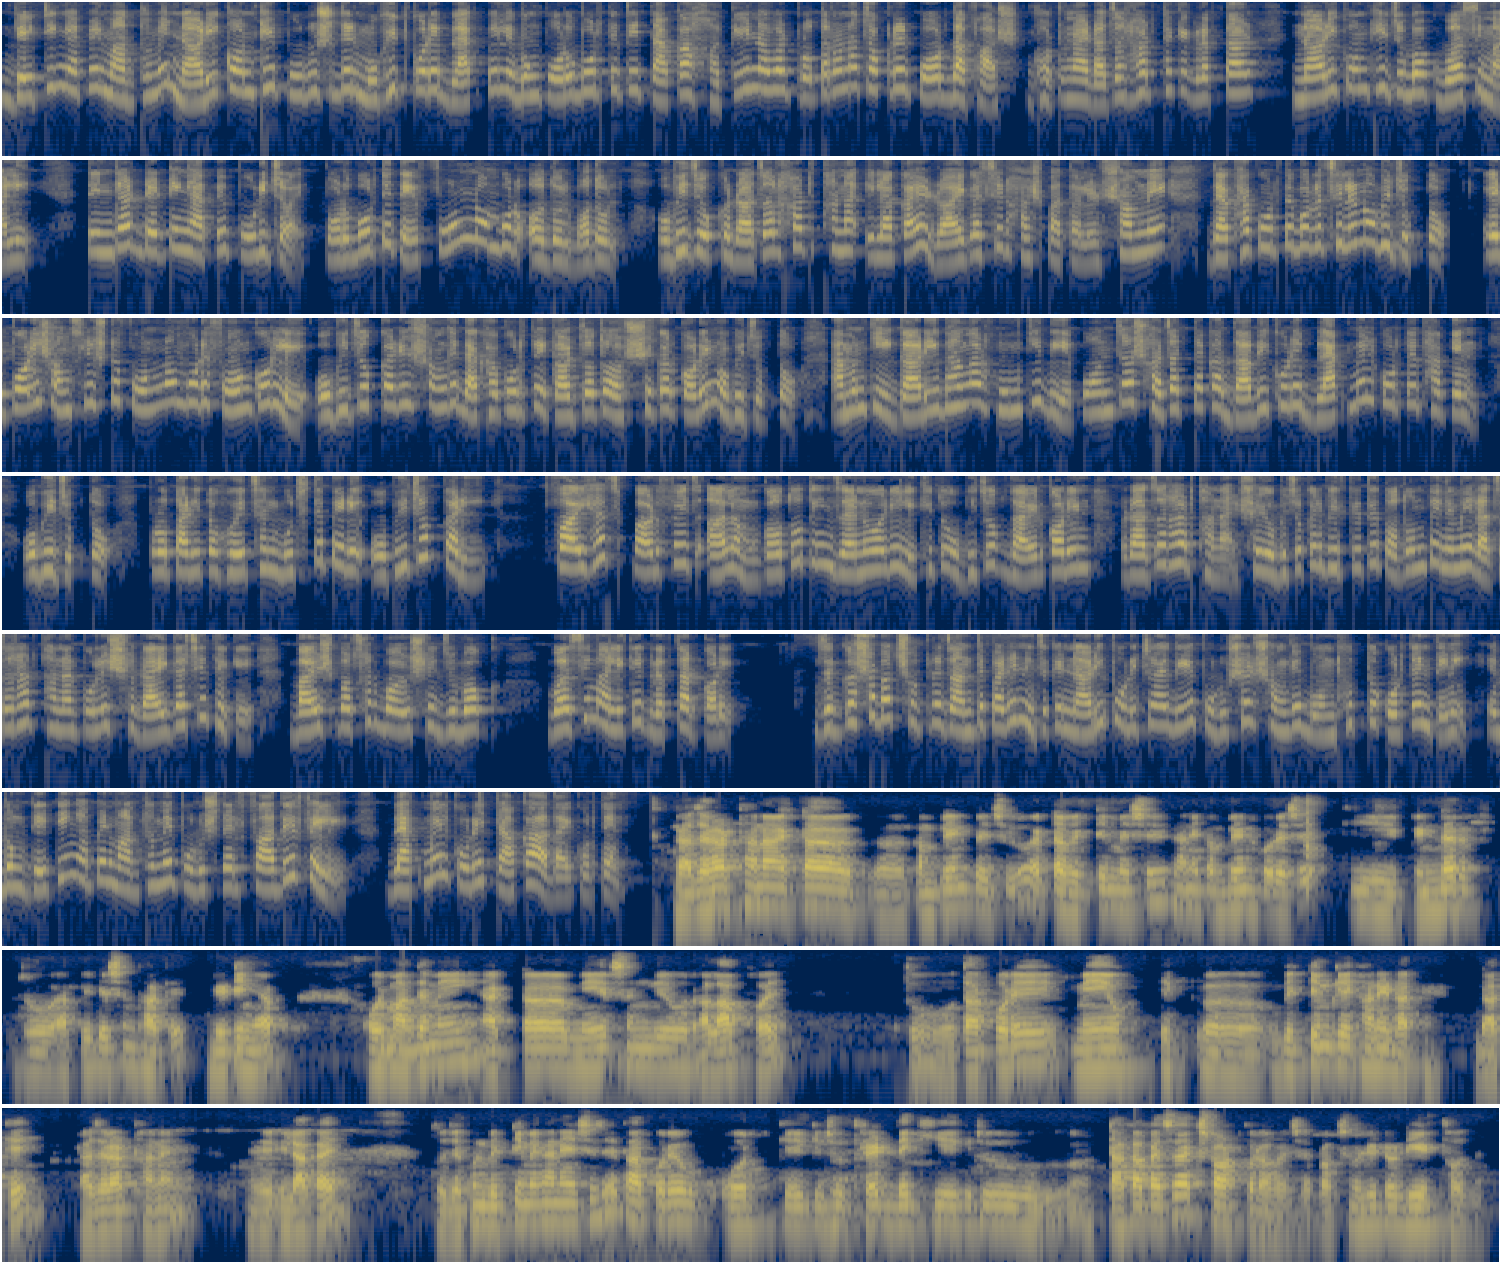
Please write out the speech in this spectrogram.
Dating অ্যাপের মাধ্যমে নারী কণ্ঠে পুরুষদের মোহিত করে ব্ল্যাকমেল এবং পরবর্তীতে টাকা হাতিয়ে নেওয়ার প্রতারণা চক্রের পর্দাফাঁস ঘটনায় রাজারহাট থেকে গ্রেপ্তার নারী কণ্ঠী যুবক ওয়াসিম আলী। টেন্ডার ডেটিং অ্যাপে পরিচয়। পরবর্তীতে ফোন নম্বর অদল বদল। অভিযোগ, রাজারহাট থানা এলাকায় রায়গাছের হাসপাতালের সামনে দেখা করতে বলেছিলেন অভিযুক্ত। এরপরই সংশ্লিষ্ট ফোন নম্বরে ফোন করলে অভিযোগকারীর সঙ্গে দেখা করতে কার্যত অস্বীকার করেন অভিযুক্ত। এমনকি গাড়ি ভাঙার হুমকি দিয়ে পঞ্চাশ হাজার টাকা দাবি করে ব্ল্যাকমেল করতে থাকেন অভিযুক্ত। প্রতারিত হয়েছেন বুঝতে পেরে অভিযোগকারী ফাইহাজ পারফেজ আলম গত তিন জানুয়ারি লিখিত অভিযোগ দায়ের করেন রাজারহাট থানায়। সেই অভিযোগের ভিত্তিতে তদন্তে নেমে রাজারহাট থানার পুলিশ রায়গাছি থেকে বাইশ বছর বয়সী যুবক ওয়াসিম আলীকে গ্রেপ্তার করে। জিজ্ঞাসাবাদ সূত্রে জানতে পারে, নিজেকে নারী পরিচয় দিয়ে পুরুষের সঙ্গে বন্ধুত্ব করতেন তিনি এবং ডেটিং অ্যাপের মাধ্যমে পুরুষদের ফাঁদে ফেলে ব্ল্যাকমেল করে টাকা আদায় করতেন। রাজারহাট থানা একটা কমপ্লেন পেয়েছিল। একটা ভিকটিম এসে এখানে কমপ্লেন করেছে কি টিন্ডার যে অ্যাপ্লিকেশন থাকে ডেটিং অ্যাপ ওর মাধ্যমে একটা মেয়ের সঙ্গে ওর আলাপ হয়। তো তারপরে মেয়ে ভিকটিমকে এখানে ডাকে রাজারহাট থানায় এলাকায়। তো যখন ভিকটিম এখানে এসেছে তারপরে ওরকে কিছু থ্রেট দেখিয়ে কিছু টাকা পয়সা এক্সটর্ট করা হয়েছে অ্যাপ্রক্সিমেটলি টোয়েন্টি এইট থাউজেন্ড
